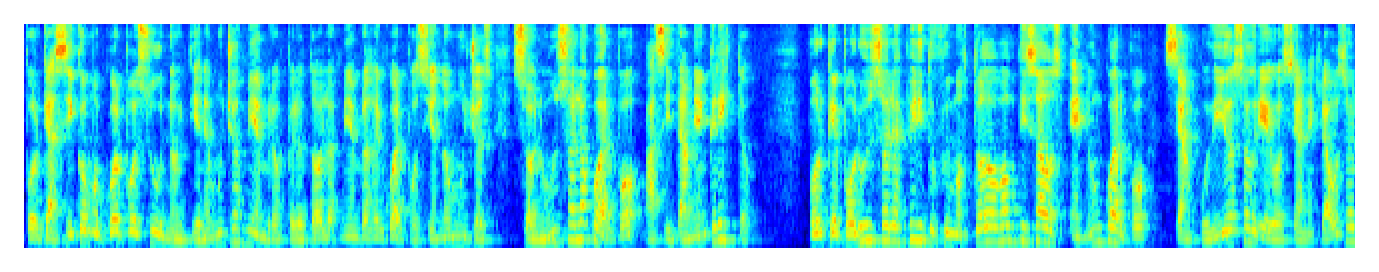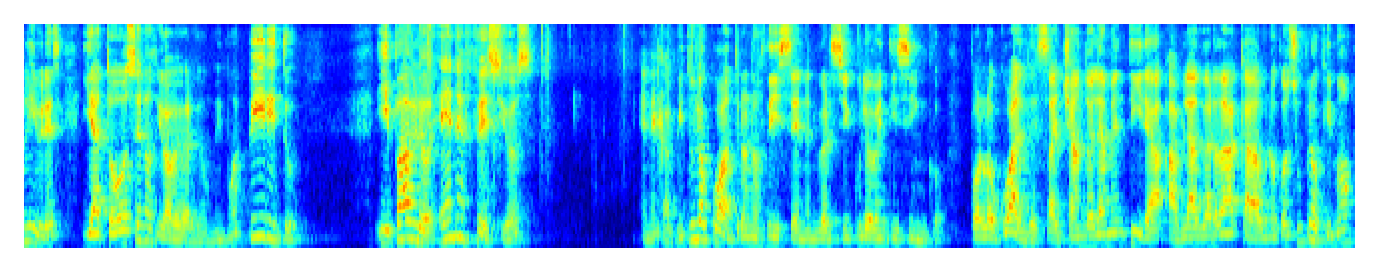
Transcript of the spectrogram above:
Porque así como el cuerpo es uno y tiene muchos miembros, pero todos los miembros del cuerpo, siendo muchos, son un solo cuerpo, así también Cristo. Porque por un solo espíritu fuimos todos bautizados en un cuerpo, sean judíos o griegos, sean esclavos o libres, y a todos se nos dio a beber de un mismo espíritu. Y Pablo en Efesios, en el capítulo 4, nos dice en el versículo 25, por lo cual, desechando la mentira, hablad verdad cada uno con su prójimo,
